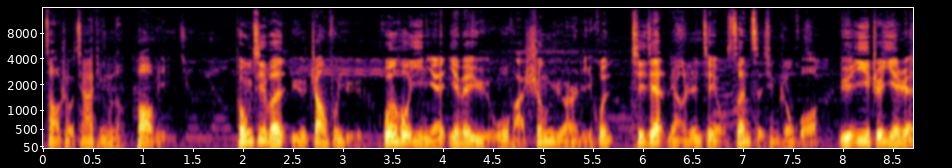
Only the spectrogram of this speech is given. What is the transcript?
遭受家庭冷暴力。同期文与丈夫宇婚后一年，因为宇无法生育而离婚。期间，两人仅有三次性生活。宇一直隐忍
